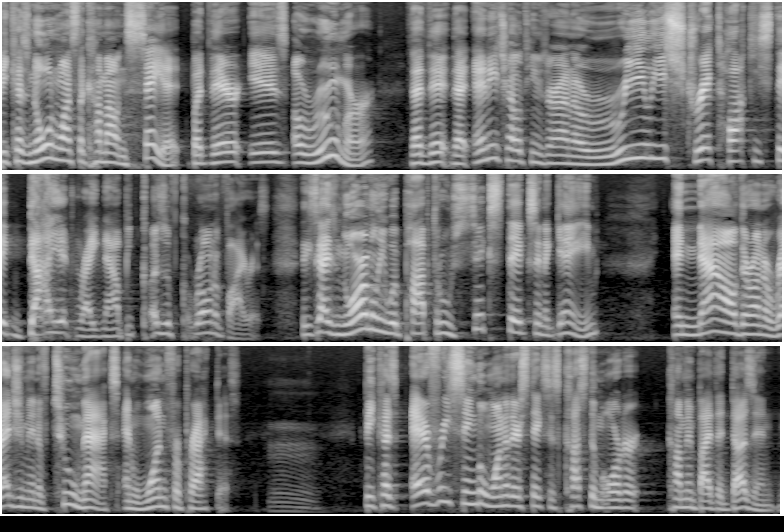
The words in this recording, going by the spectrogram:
because no one wants to come out and say it, but there is a rumor that they, that NHL teams are on a really strict hockey stick diet right now because of coronavirus. These guys normally would pop through six sticks in a game, and now they're on a regimen of two max and one for practice. Because every single one of their sticks is custom order coming by the dozen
